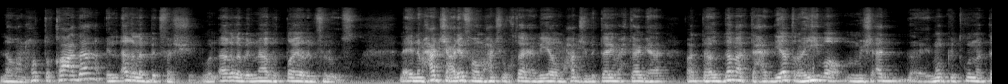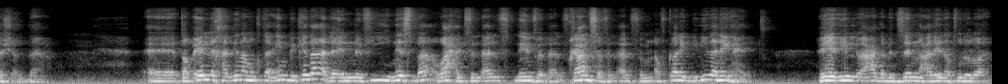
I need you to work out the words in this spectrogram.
لو هنحط قاعدة الأغلب بتفشل والأغلب إنها بتطير الفلوس. لأن محدش عارفها ومحدش مقتنع بيها ومحدش بالتالي محتاجها فأنت قدامك تحديات رهيبة مش قد ممكن تكون ما انتش قدها آه، طب إيه اللي خلينا مقتنعين بكده؟ لأن في نسبة واحد في الألف، اثنين في الألف، خمسة في الألف من الأفكار الجديدة نجحت. هي دي اللي قاعدة بتزن علينا طول الوقت،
